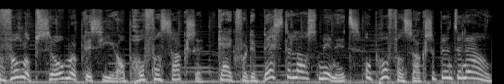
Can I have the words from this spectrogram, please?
Volop zomerplezier op Hof van Saxe. Kijk voor de beste last minutes op hofvansaxe.nl.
